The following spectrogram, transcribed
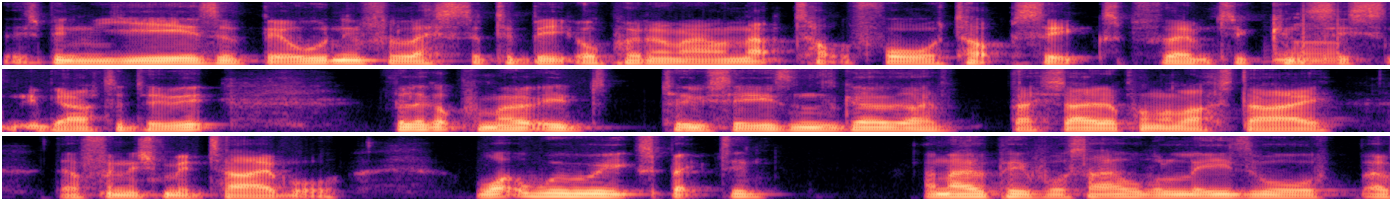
It's been years of building for Leicester to be up and around that top four, top six for them to consistently be able to do it. Villa got promoted two seasons ago. They they stayed up on the last day. They'll finish mid-table. What were we expecting? I know people say, oh, well, Leeds will uh,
